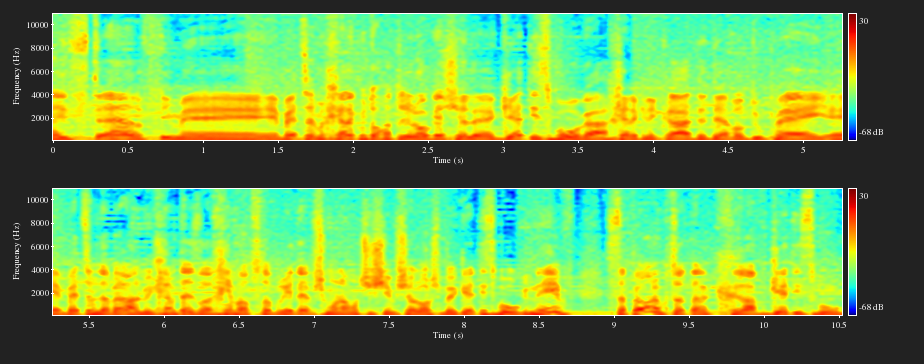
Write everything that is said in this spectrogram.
אייסט ארת, עם אה, בעצם חלק מתוך הטרילוגיה של אה, גטיסבורג, החלק נקרא The Devil to Pay, אה, בעצם מדבר על מלחמת האזרחים בארצות הברית 1863 בגטיסבורג. ניב, ספר לנו קצת על קרב גטיסבורג.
